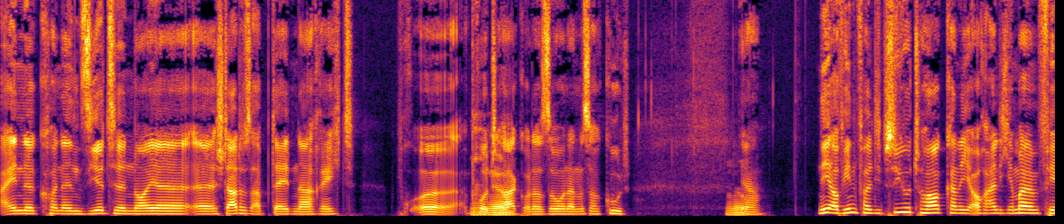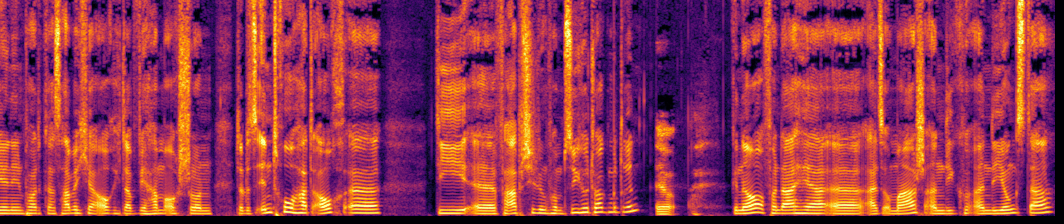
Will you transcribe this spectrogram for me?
eine kondensierte neue äh, Status-Update-Nachricht pro, äh, pro Ja. Tag oder so und dann ist auch gut. Ja. Nee, auf jeden Fall die Psychotalk kann ich auch eigentlich immer empfehlen. Den Podcast habe ich ja auch. Ich glaube, wir haben auch schon, ich glaube, das Intro hat auch äh, die äh, Verabschiedung vom Psychotalk mit drin. ja. Genau, von daher äh, als Hommage an die, an die Jungs da.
